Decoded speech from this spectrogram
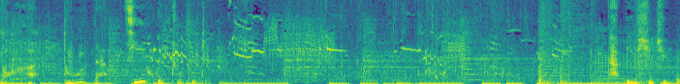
有很多的机会主义者。他必须具备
